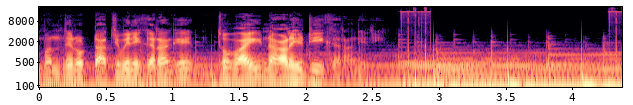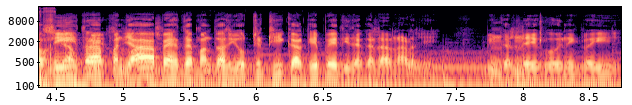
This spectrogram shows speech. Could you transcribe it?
ਬੰਦੇ ਨੂੰ ਟੱਚ ਵੀ ਨਹੀਂ ਕਰਾਂਗੇ ਦਵਾਈ ਨਾਲ ਹੀ ਠੀਕ ਕਰਾਂਗੇ ਜੀ। ਅਸੀਂ ਤਾਂ 50 ਪੈਸੇ ਦਾ ਬੰਦਾ ਸੀ ਉੱਥੇ ਠੀਕ ਕਰਕੇ ਭੇਜੀ ਦਾ ਗੱਲਾਂ ਨਾਲ ਜੀ ਵੀ ਗੱਲੇ ਕੋਈ ਨਹੀਂ ਭਾਈ।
